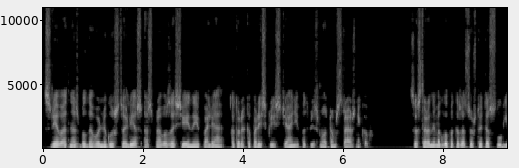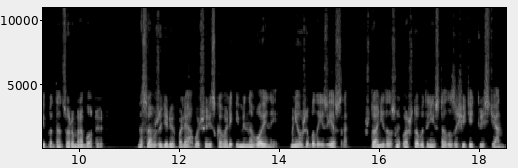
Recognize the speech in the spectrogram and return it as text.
Слева от нас был довольно густой лес, а справа засеянные поля, в которых копались крестьяне под присмотром стражников. Со стороны могло показаться, что это слуги под надзором работают. На самом же деле в полях больше рисковали именно воины. Мне уже было известно, что они должны во что бы то ни стало защитить крестьян.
